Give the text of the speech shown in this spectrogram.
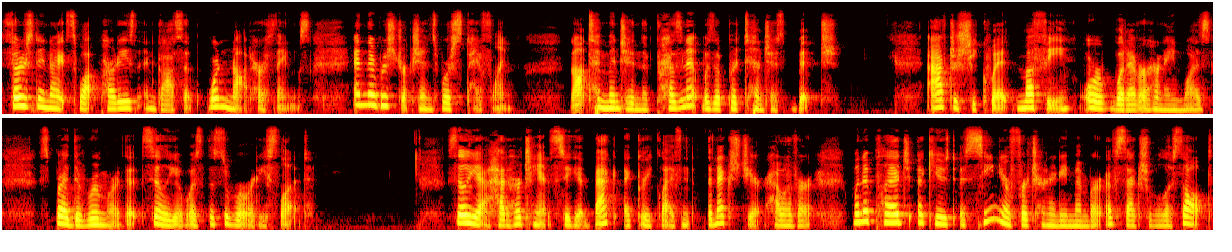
Thursday night swap parties and gossip were not her things, and the restrictions were stifling. Not to mention the president was a pretentious bitch. After she quit, Muffy, or whatever her name was, spread the rumor that Celia was the sorority slut. Celia had her chance to get back at Greek life the next year, however, when a pledge accused a senior fraternity member of sexual assault,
